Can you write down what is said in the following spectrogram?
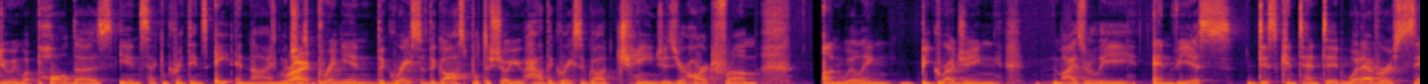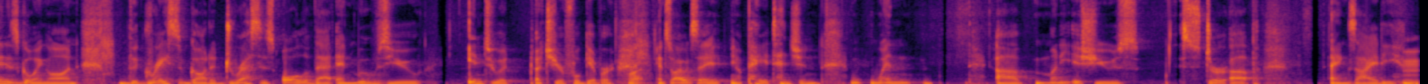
doing what Paul does in Second Corinthians 8 and 9, which right. is bring in the grace of the gospel to show you how the grace of God changes your heart from unwilling, begrudging, miserly, envious, discontented, whatever sin is going on, the grace of God addresses all of that and moves you into a, a cheerful giver. Right. And so I would say, you know, pay attention when uh, money issues stir up anxiety, hmm.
